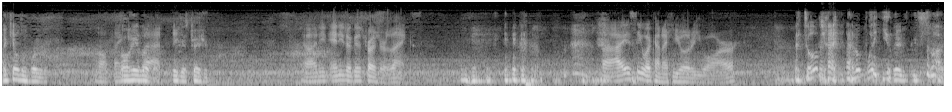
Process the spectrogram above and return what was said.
I killed him for you. Oh, thanks Oh, hey, look. that. Take his treasure. Yeah, I need, Andy took his treasure, thanks. Uh, I see what kind of healer you are. I told you I, I don't play healers. They suck.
